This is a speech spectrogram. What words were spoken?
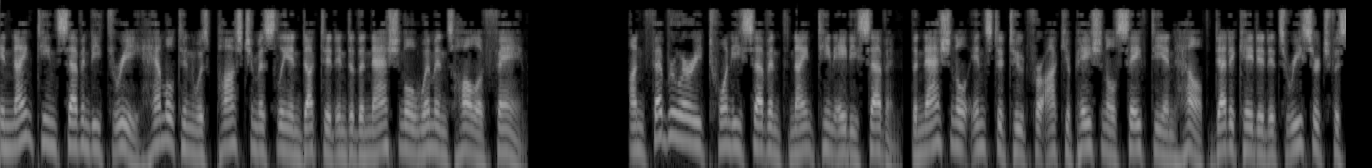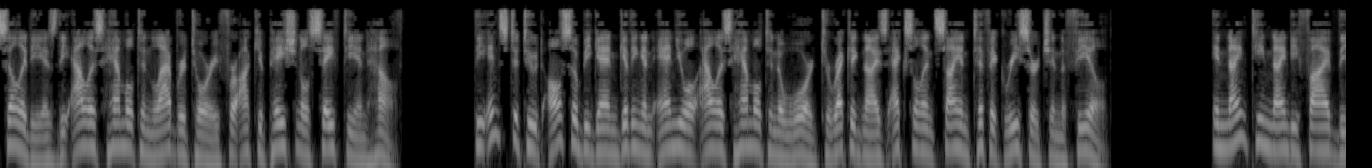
In 1973 Hamilton was posthumously inducted into the National Women's Hall of Fame. On February 27, 1987, the National Institute for Occupational Safety and Health dedicated its research facility as the Alice Hamilton Laboratory for Occupational Safety and Health. The institute also began giving an annual Alice Hamilton Award to recognize excellent scientific research in the field. In 1995 the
